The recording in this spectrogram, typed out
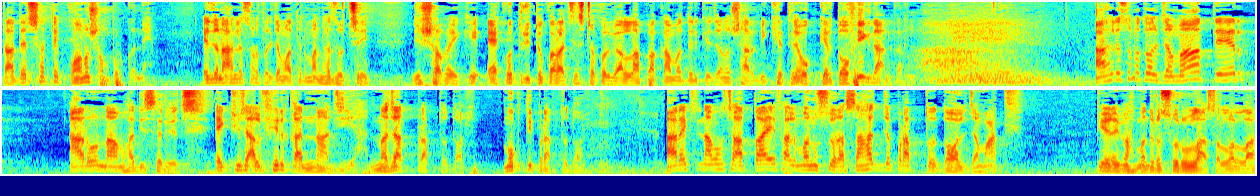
তাদের সাথে কোনো সম্পর্ক নেই। এই জন্য আহলে সনাতল জামাতের মানহাজ হচ্ছে যে সবাইকে একত্রিত করার চেষ্টা করবে। আল্লাহ পাক আমাদেরকে যেন সার্বিক ক্ষেত্রে ঐক্যের তৌফিক দান করেন। আহলে সনাতল জামাতের আরও নাম হাদিসে রয়েছে। একটি হচ্ছে আল ফিরকা নাজিয়া নাজাদ প্রাপ্ত দল, মুক্তিপ্রাপ্ত দল। আর একটি নাম হচ্ছে আতায়েফ আল মনসুরা সাহায্যপ্রাপ্ত দল, জামাত। পিয়ন মাহমদ রসুল্লাহ সাল্লাহ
